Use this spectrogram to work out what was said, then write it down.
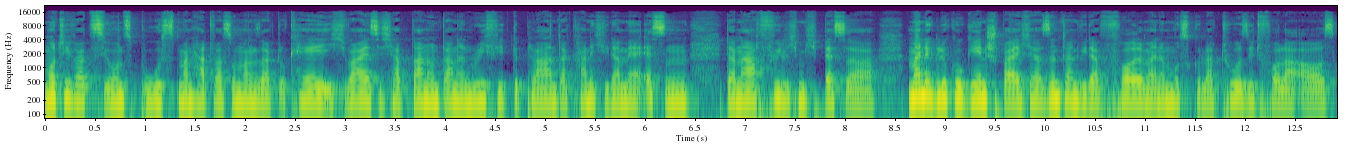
Motivationsboost. Man hat was, wo man sagt, okay, ich weiß, ich habe dann und dann einen Refeed geplant, da kann ich wieder mehr essen. Danach fühle ich mich besser. Meine Glykogenspeicher sind dann wieder voll, meine Muskulatur sieht voller aus.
